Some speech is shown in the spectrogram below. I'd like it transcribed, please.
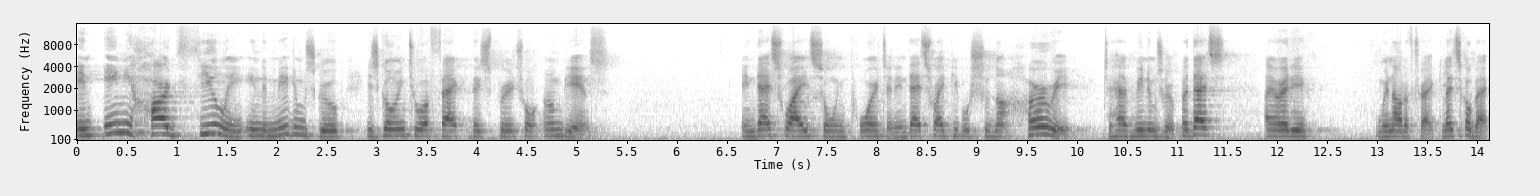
And any hard feeling in the mediums group is going to affect the spiritual ambience. And that's why it's so important. And that's why people should not hurry to have mediums group. But that's, I already went out of track. Let's go back.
